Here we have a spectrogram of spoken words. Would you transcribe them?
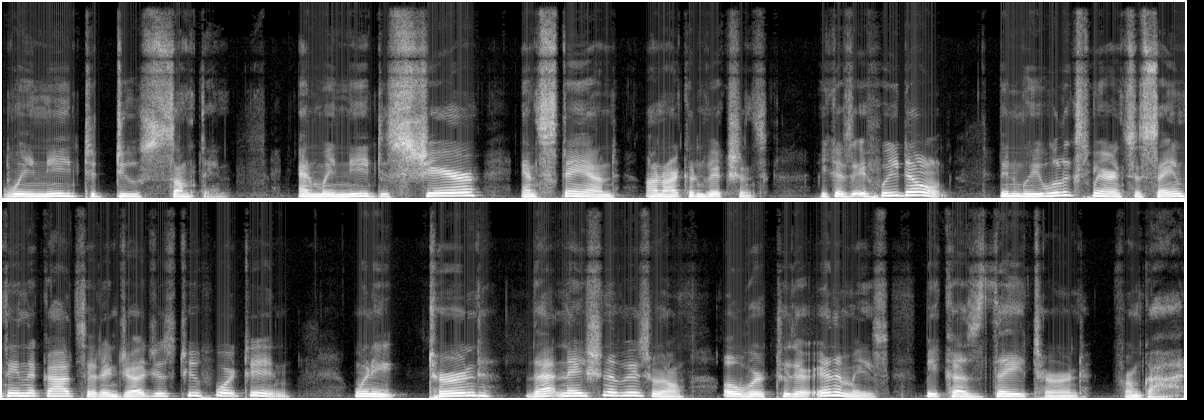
We need to do something and we need to share and stand on our convictions because if we don't then we will experience the same thing that God said in Judges 2:14 when he turned that nation of Israel over to their enemies because they turned from God.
